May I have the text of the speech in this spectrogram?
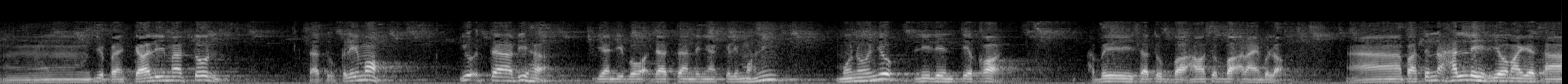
Hmm dia panggil kalimatun. Satu kalimah yu'ta biha yang dibawa datang dengan kalimah ni menunjuk lilintiqal Habis satu bak, ha, masuk bak lain pula. Ha, lepas tu nak halih dia mari kata, ha,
